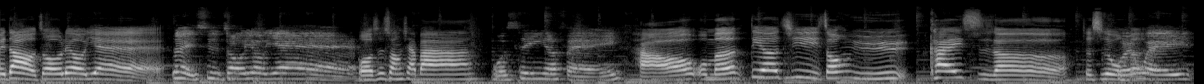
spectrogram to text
回到周六夜，这里是周六夜，我是双下巴。我是婴儿肥，好，我们第二季终于开始了，这是我微们为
